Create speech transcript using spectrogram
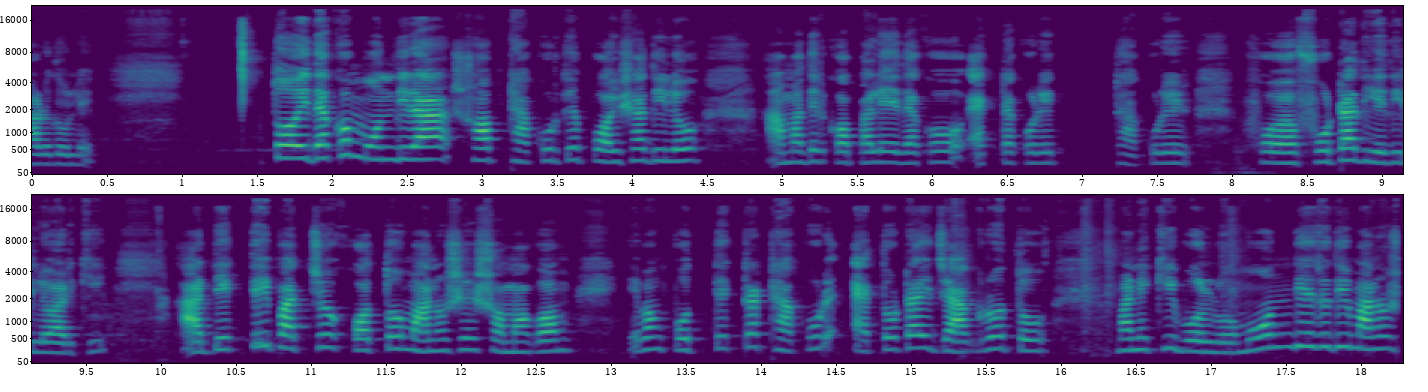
বারোদোলে। তো এই দেখো মন্দিরা সব ঠাকুরকে পয়সা দিল, আমাদের কপালে দেখো একটা করে ঠাকুরের ফোঁটা দিয়ে দিল আর কি। আর দেখতেই পাচ্ছ কত মানুষের সমাগম এবং প্রত্যেকটা ঠাকুর এতটাই জাগ্রত মানে কি বলব, মন দিয়ে যদি মানুষ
